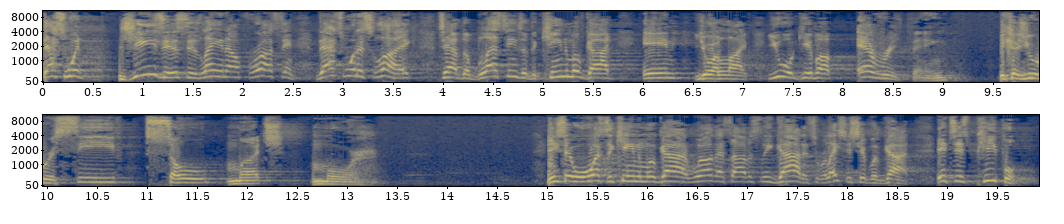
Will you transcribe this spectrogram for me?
That's what Jesus is laying out for us, saying that's what it's like to have the blessings of the kingdom of God in your life. You will give up everything because you will receive so much more. He said, well, what's the kingdom of God? Well, that's obviously God. It's a relationship with God. It's His people.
